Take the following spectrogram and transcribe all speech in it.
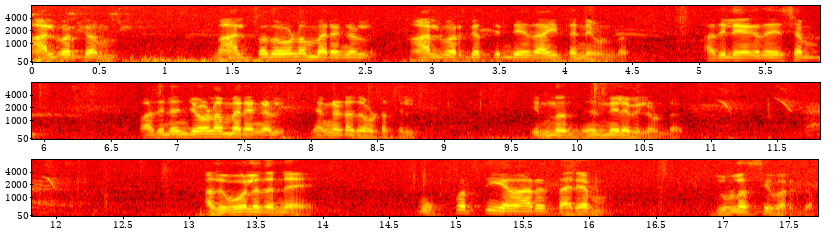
ആൽവർഗം നാൽപ്പതോളം മരങ്ങൾ ആൽവർഗത്തിന്റേതായി തന്നെ ഉണ്ട് അതിലേകദേശം പതിനഞ്ചോളം മരങ്ങൾ ഞങ്ങളുടെ തോട്ടത്തിൽ ഇന്ന് നിലവിലുണ്ട്. അതുപോലെ തന്നെ മുപ്പത്തിയാറ് തരം തുളസി വർഗം.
